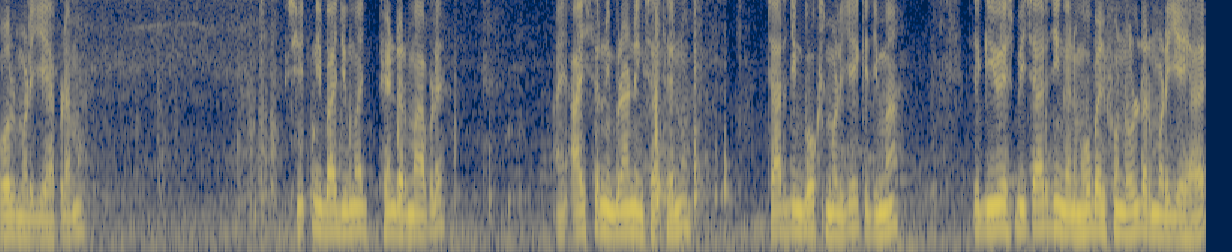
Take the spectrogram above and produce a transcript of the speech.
હોલ મળી જાય આપણામાં. સીટની બાજુમાં જ ફેન્ડરમાં આપણે આઈસરની બ્રાન્ડિંગ સાથેનું ચાર્જિંગ બોક્સ મળી જાય કે જેમાં એક યુએસબી ચાર્જિંગ અને મોબાઈલ ફોન હોલ્ડર મળી જાય હવે.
